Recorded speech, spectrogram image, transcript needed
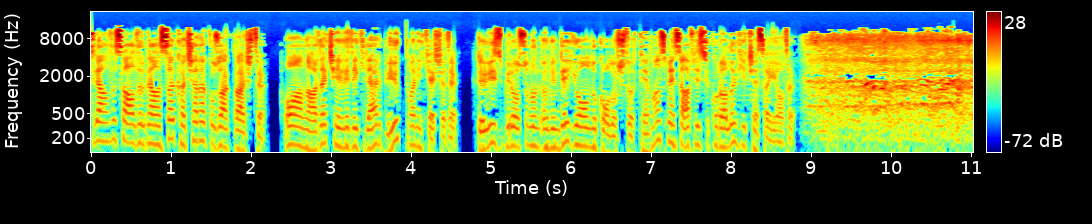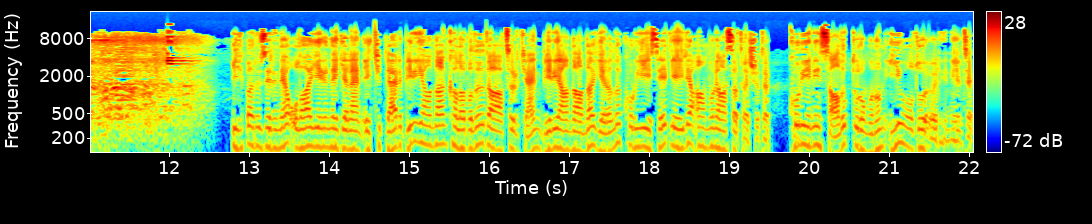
Silahlı saldırgansa kaçarak uzaklaştı. O anlarda çevredekiler büyük panik yaşadı. Döviz bürosunun önünde yoğunluk oluştu. Temas mesafesi kuralı hiçe sayıldı. İhbar üzerine olay yerine gelen ekipler bir yandan kalabalığı dağıtırken bir yandan da yaralı kuryeyi sedyeyle ambulansa taşıdı. Kuryenin sağlık durumunun iyi olduğu öğrenildi.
